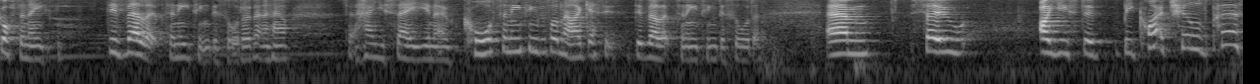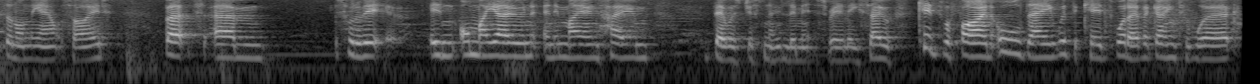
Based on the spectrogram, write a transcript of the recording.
got an developed an eating disorder. I don't know how don't know how you say you know caught an eating disorder. No, I guess it's developed an eating disorder. Um, so I used to be quite a chilled person on the outside, but um, sort of it in on my own and in my own home there was just no limits really so kids were fine all day with the kids whatever going to work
